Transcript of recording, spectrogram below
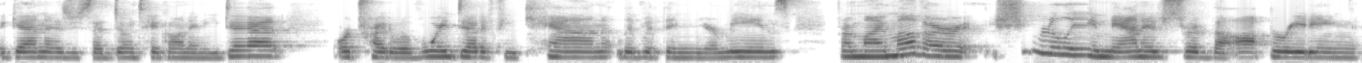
again, as you said, don't take on any debt or try to avoid debt if you can, live within your means. From my mother, she really managed sort of the operating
